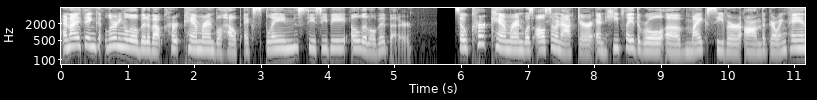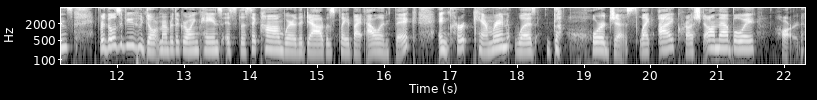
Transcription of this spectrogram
And I think learning a little bit about Kirk Cameron will help explain CCB a little bit better. So, Kirk Cameron was also an actor, and he played the role of Mike Seaver on The Growing Pains. For those of you who don't remember The Growing Pains, it's the sitcom where the dad was played by Alan Thicke, and Kirk Cameron was gorgeous. Like, I crushed on that boy hard.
